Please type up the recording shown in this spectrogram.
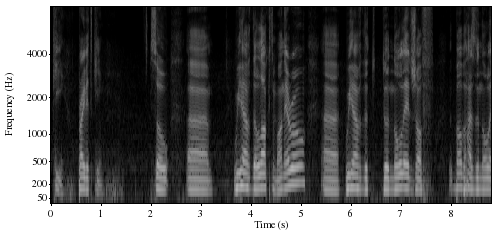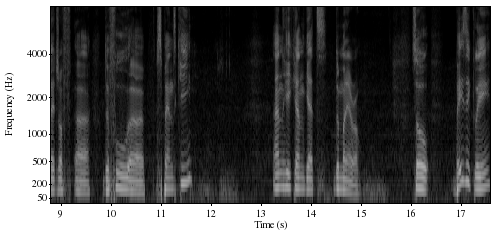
key private key so um, we have the locked Monero. Uh, we have the the knowledge of Bob has the knowledge of uh, the full uh, spend key, and he can get the Monero. So basically,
